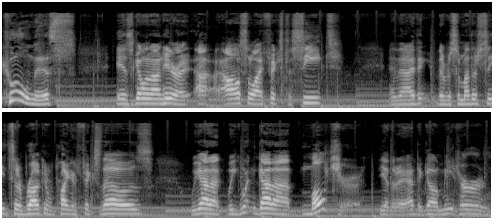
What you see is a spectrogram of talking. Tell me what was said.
coolness is going on here. I, I, also, I fixed a seat, and then I think there was some other seats that are broken. We're probably gonna fix those. We got a we went and got a mulcher the other day. I had to go meet her, and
